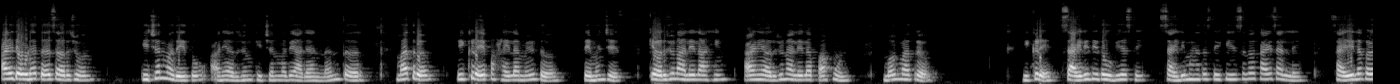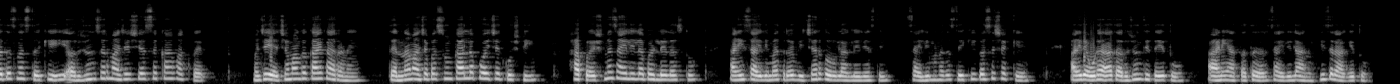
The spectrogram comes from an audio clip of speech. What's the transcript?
आणि तेवढ्यातच अर्जुन किचनमध्ये येतो आणि अर्जुन किचनमध्ये आल्यानंतर मात्र इकडे पाहायला मिळतं ते म्हणजेच की अर्जुन आलेला आहे आणि अर्जुन आलेला पाहून मग मात्र इकडे सायली तिथे उभी असते. सायली म्हणत असते की हे सगळं काय चाललंय? सायलीला कळतच नसतं की अर्जुन सर माझ्याशी असं काय वागतायत? म्हणजे याच्या मागं काय कारण आहे? त्यांना माझ्यापासून का लपवायच्यात गोष्टी? हा प्रश्न सायलीला पडलेला असतो. आणि सायली मात्र विचार करू लागलेली असते. सायली म्हणत असते की कसं शक्य आहे? आणि तेवढ्यात अर्जुन तिथे येतो. आणि आता तर सायलीला आणखीच राग येतो.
